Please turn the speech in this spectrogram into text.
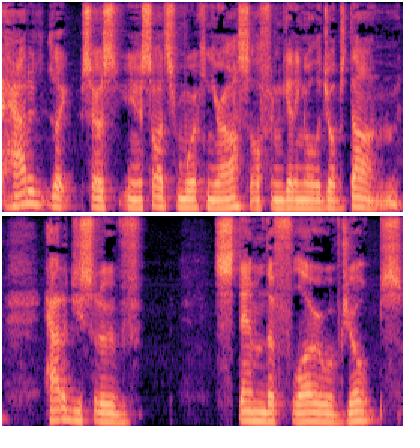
how did like so you know aside from working your ass off and getting all the jobs done, how did you sort of stem the flow of jobs?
